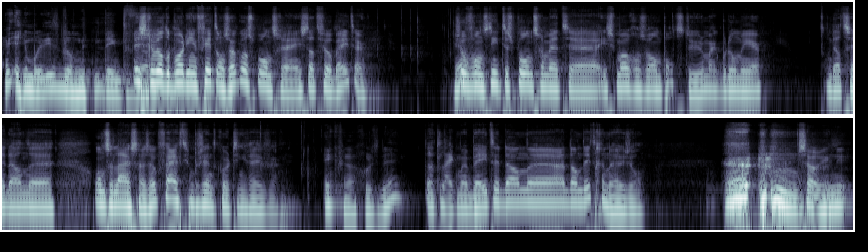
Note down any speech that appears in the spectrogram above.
je moet iets doen om die ding te misschien wil de Body Fit ons ook wel sponsoren. Is dat veel beter? Ze Ja. hoeven ons niet te sponsoren met... iets mogen ons wel een pot sturen. Maar ik bedoel meer dat ze dan onze luisteraars ook 15% korting geven. Ik vind het een goed idee. Dat lijkt me beter dan, dan dit geneuzel. Sorry. Nu,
